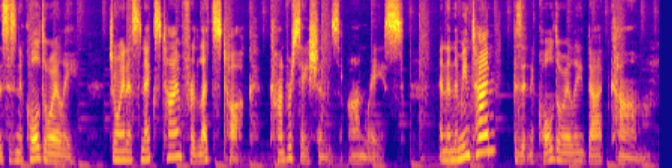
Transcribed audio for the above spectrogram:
This is Nicole Doyley. Join us next time for Let's Talk Conversations on Race. And in the meantime, visit NicoleDoyley.com.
